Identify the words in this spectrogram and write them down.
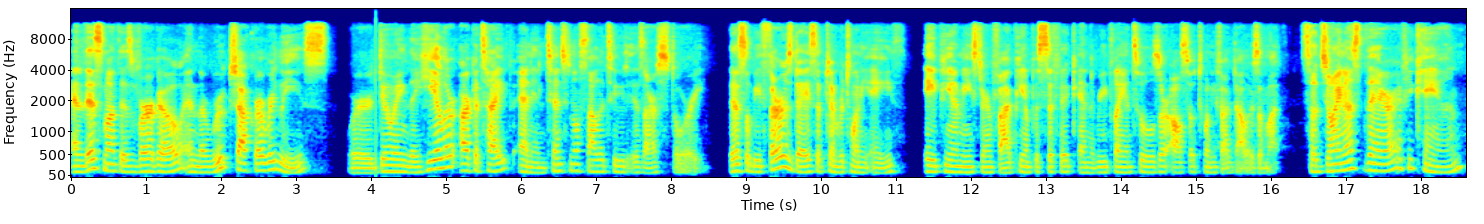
And this month is Virgo and the root chakra release. We're doing the healer archetype, and intentional solitude is our story. This will be Thursday, September 28th, 8 p.m. Eastern, 5 p.m. Pacific, and the replay and tools are also $25 a month. So join us there if you can.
